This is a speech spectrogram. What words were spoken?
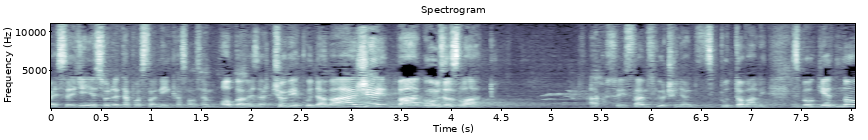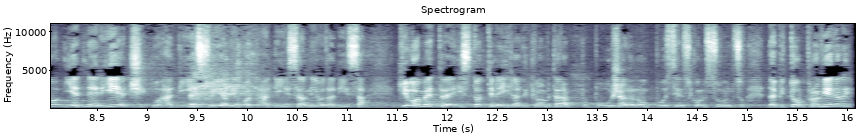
Pa je sređenje sunneta poslanika, sam sam obaveza čovjeku da važe vagom za zlato. Ako su islamski učenjanici putovali zbog jedno, jedne riječi u hadisu, jeli od hadisa, ali nije od hadisa, kilometra i stotine i hiljade kilometara po použaranom pustinskom suncu, da bi to provjerili,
